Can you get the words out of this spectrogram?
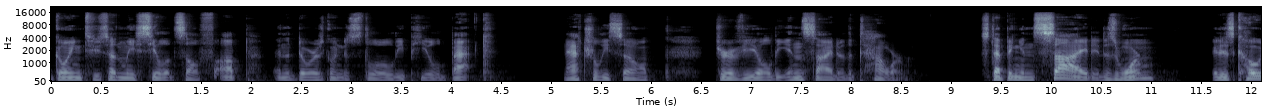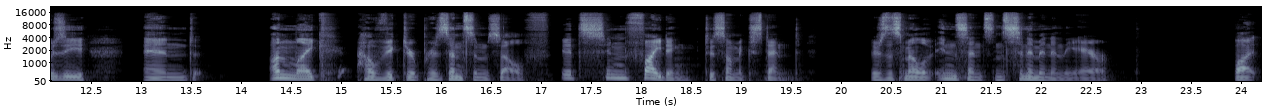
going to suddenly seal itself up, and the door is going to slowly peel back, naturally so, to reveal the inside of the tower. Stepping inside, it is warm, it is cozy, and unlike how Victor presents himself, it's inviting to some extent. There's the smell of incense and cinnamon in the air. But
